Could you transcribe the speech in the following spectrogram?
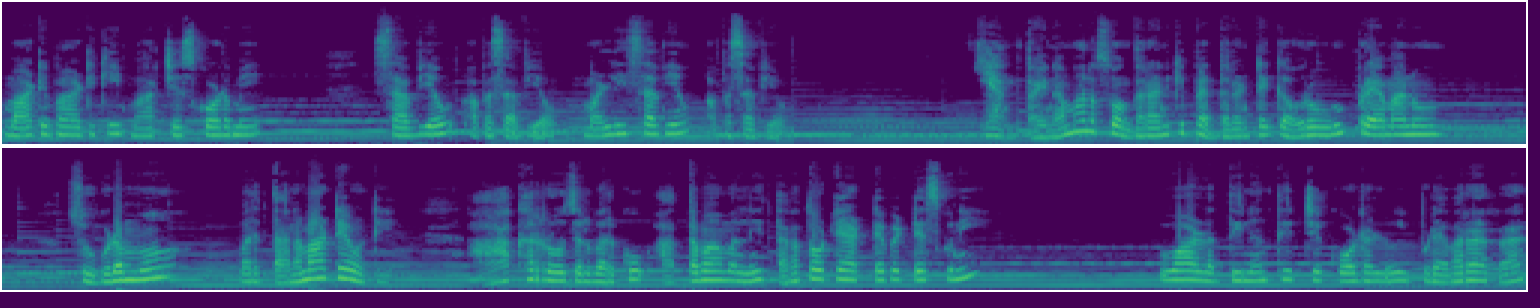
మాటిమాటికి మార్చేసుకోవడమే సవ్యం అపసవ్యం. మళ్ళీ సవ్యం అపసవ్యం. ఎంతైనా మన సుందరానికి పెద్దలంటే గౌరవం ప్రేమను? సుగుడమ్మో మరి తన మాటేమిటి? ఆఖరి రోజుల వరకు అత్తమామల్ని తనతోటే అట్టే పెట్టేసుకుని? వాళ్ళ దినం తీర్చే కోడళ్ళు ఇప్పుడెవరర్రా?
